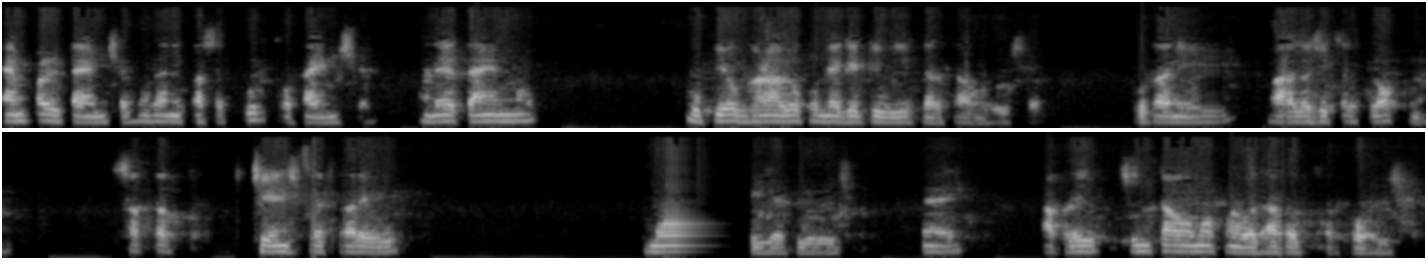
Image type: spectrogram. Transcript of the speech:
એમ્પલ ટાઈમ છે બધાની પાસે પૂરતો ટાઈમ છે. અને એ ટાઈમનો ઉપયોગ ઘણા લોકો નેગેટિવલી કરતા હોય છે. પોતાની બાયોલોજીકલ ક્લોકને સતત ચેન્જ કરતા રહેવું. મોટી જતી હોય છે. અને આપણી ચિંતાઓમાં પણ વધારો થતો હોય છે.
